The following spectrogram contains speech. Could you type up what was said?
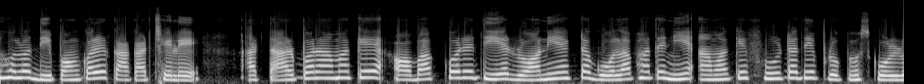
হলো দীপঙ্করের কাকার ছেলে, আর তারপর আমাকে অবাক করে দিয়ে রনি একটা গোলাপ হাতে নিয়ে আমাকে ফুলটা দিয়ে প্রপোজ করল।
